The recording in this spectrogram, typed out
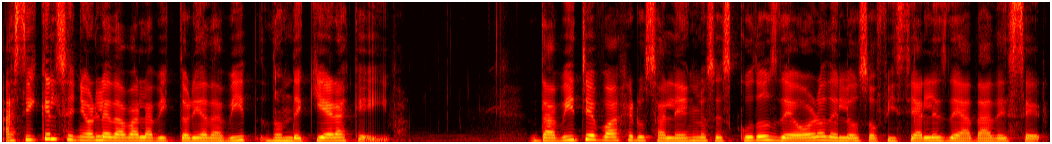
Así que el Señor le daba la victoria a David donde quiera que iba. David llevó a Jerusalén los escudos de oro de los oficiales de Ser,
